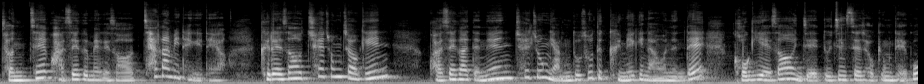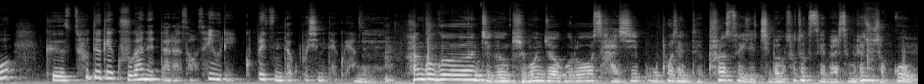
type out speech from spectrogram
전체 과세 금액에서 차감이 되게 돼요. 그래서 최종적인 과세가 되는 최종 양도 소득 금액이 나오는데 거기에서 이제 누진세 적용되고 그 소득의 구간에 따라서 세율이 곱해진다고 보시면 되고요. 네. 한국은 지금 기본적으로 45% 플러스 이제 지방 소득세 말씀을 해주셨고,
